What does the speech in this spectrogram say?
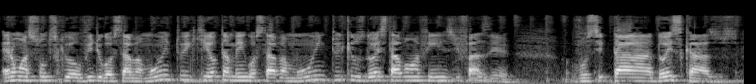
eram assuntos que o vídeo gostava muito e que eu também gostava muito e que os dois estavam afins de fazer. Vou citar dois casos.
